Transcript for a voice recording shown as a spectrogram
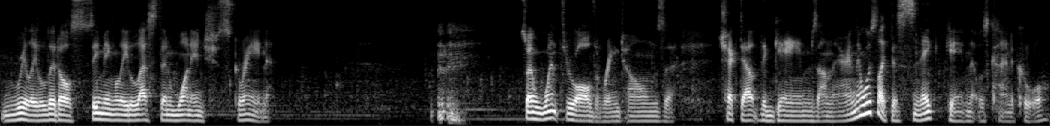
really little, seemingly less than one inch screen. so I went through all the ringtones, uh, checked out the games on there, and there was like this snake game that was kind of cool.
